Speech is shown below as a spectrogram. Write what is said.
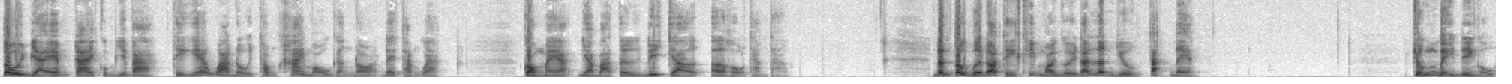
Tôi và em trai cùng với ba thì ghé qua đồi thông hai mộ gần đó để tham quan. Còn mẹ và bà Tư đi chợ ở hồ than thở. Đến tối bữa đó thì khi mọi người đã lên giường tắt đèn, chuẩn bị đi ngủ.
